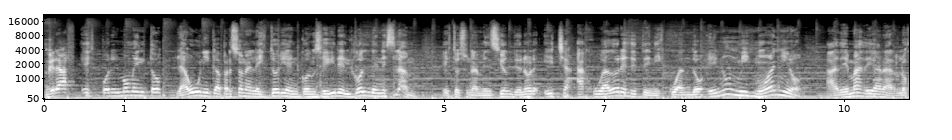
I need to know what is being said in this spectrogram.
Graf es por el momento la única persona en la historia en conseguir el Golden Slam. Esto es una mención de honor hecha a jugadores de tenis cuando en un mismo año además de ganar los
